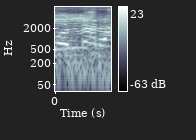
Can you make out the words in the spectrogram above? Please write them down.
కొట్టారా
